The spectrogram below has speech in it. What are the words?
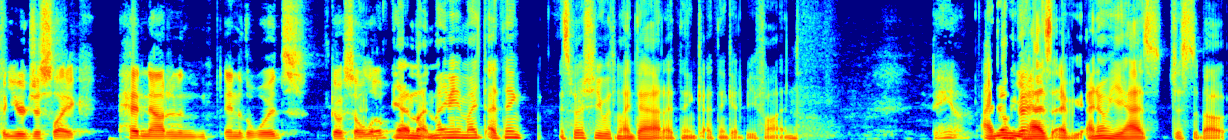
but you're just like heading out in, into the woods, go solo. Yeah, my, my, I mean, my, I think, especially with my dad, I think, I think I'd be fine. Damn. I know he Okay. has every. I know he has just about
